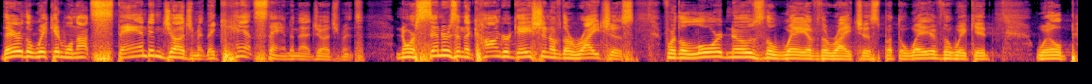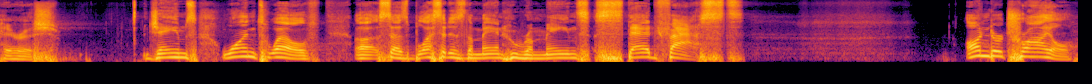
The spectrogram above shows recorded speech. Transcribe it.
There, the wicked will not stand in judgment. They can't stand in that judgment, nor sinners in the congregation of the righteous. For the Lord knows the way of the righteous, but the way of the wicked will perish. James 1:12 uh, says, "Blessed is the man who remains steadfast." Under trial.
